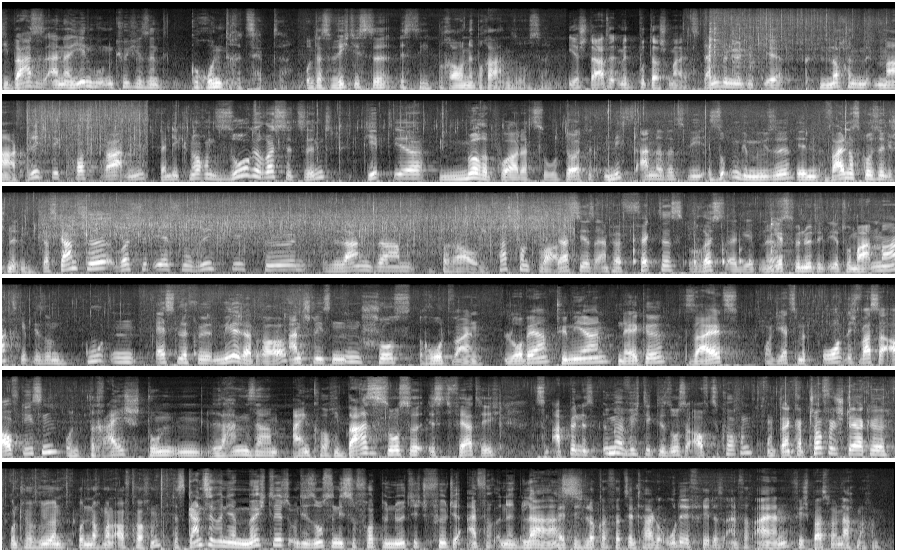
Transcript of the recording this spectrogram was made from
Die Basis einer jeden guten Küche sind Grundrezepte. Und das Wichtigste ist die braune Bratensoße. Ihr startet mit Butterschmalz. Dann benötigt ihr Knochen mit Mark. Richtig kross braten. Wenn die Knochen so geröstet sind, gebt ihr Myrrhepois dazu. Bedeutet nichts anderes wie Suppengemüse in Walnussgröße geschnitten. Das Ganze röstet ihr jetzt so richtig schön langsam braun. Fast schon schwarz. Das hier ist ein perfektes Röstergebnis. Jetzt benötigt ihr Tomatenmark. Gebt ihr so einen guten Esslöffel Mehl da drauf. Anschließend einen Schuss Rotwein. Lorbeer, Thymian, Nelke, Salz und jetzt mit ordentlich Wasser aufgießen und drei Stunden langsam einkochen. Die Basissoße ist fertig. Zum Abbinden ist immer wichtig, die Soße aufzukochen und dann Kartoffelstärke und verrühren und nochmal aufkochen. Das Ganze, wenn ihr möchtet und die Soße nicht sofort benötigt, füllt ihr einfach in ein Glas. Hält sich locker 14 Tage oder ihr friert es einfach ein. Viel Spaß beim Nachmachen.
